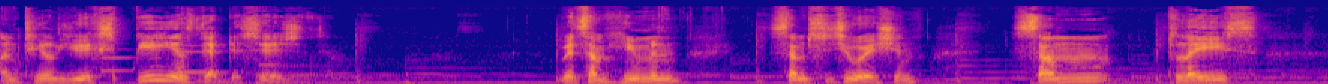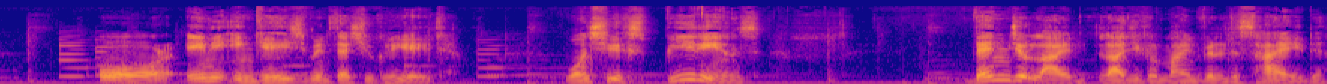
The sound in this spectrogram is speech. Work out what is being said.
until you experience that decision. With some human some situation some place, or any engagement that you create. Once you experience, then your logical mind will decide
